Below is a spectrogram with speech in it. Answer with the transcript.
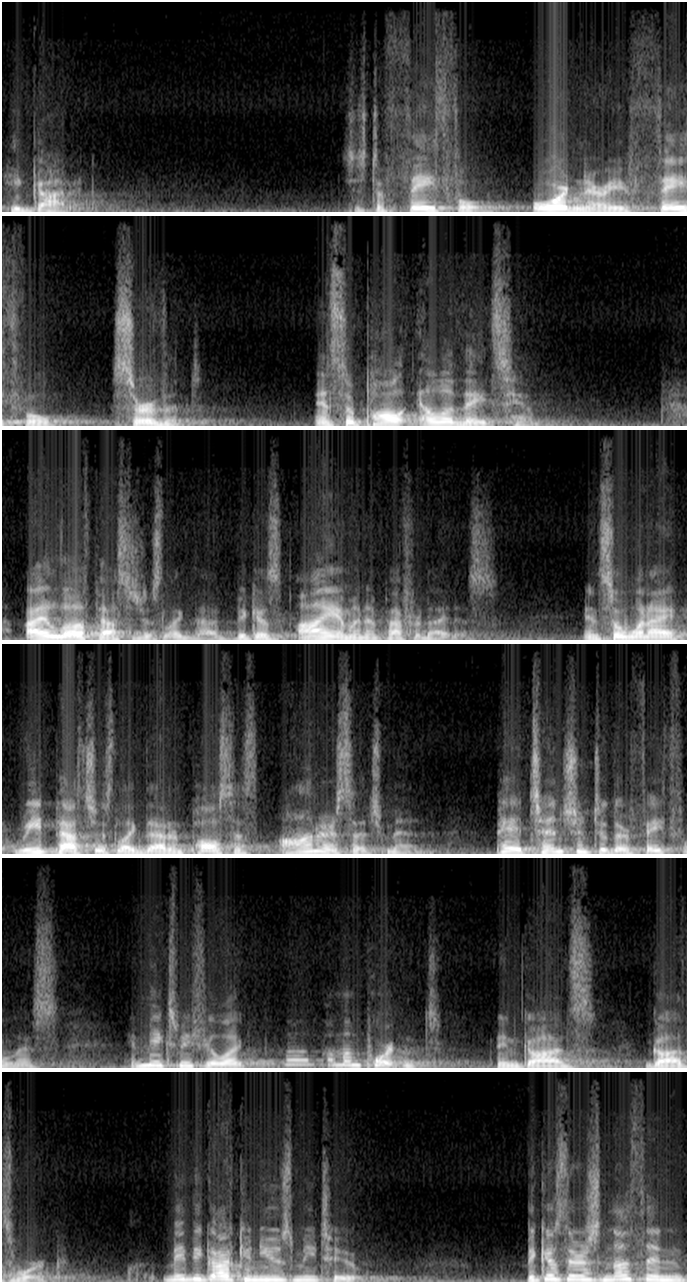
he got it. Just a faithful, ordinary, faithful servant. And so Paul elevates him. I love passages like that because I am an Epaphroditus. And so when I read passages like that and Paul says, honor such men, pay attention to their faithfulness, it makes me feel like well, I'm important in God's, God's work. Maybe God can use me too. Because there's nothing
